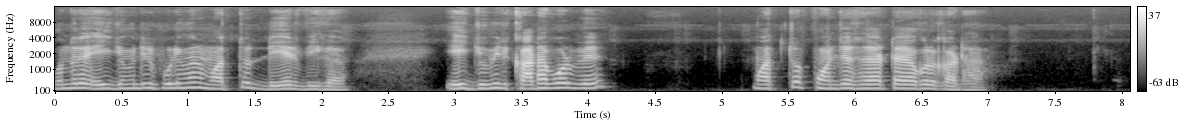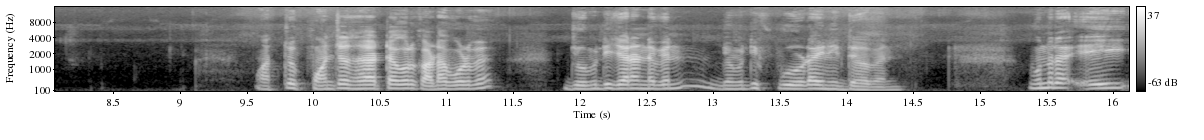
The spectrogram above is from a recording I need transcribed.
বন্ধুরা, এই জমিটির পরিমাণ মাত্র দেড় বিঘা। এই জমির কাঠা পড়বে মাত্র পঞ্চাশ হাজার টাকা করে কাঠা। মাত্র পঞ্চাশ হাজার টাকা করে কাঠা পড়বে। জমিটি যারা নেবেন, জমিটি পুরোটাই নিতে হবেন। বন্ধুরা, এই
